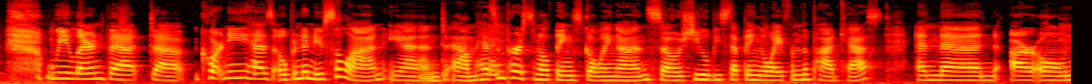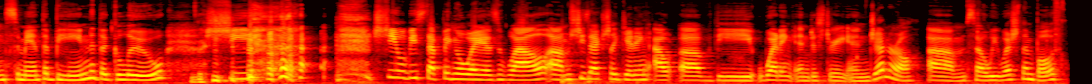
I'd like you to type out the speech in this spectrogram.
we learned that uh, Courtney has opened a new salon and um, had some personal things going on, so she will be stepping away from the podcast. And then our own Samantha Bean, the glue, she she will be stepping away as well. Um, she's actually getting out of the wedding industry in general. Um, so we wish them both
